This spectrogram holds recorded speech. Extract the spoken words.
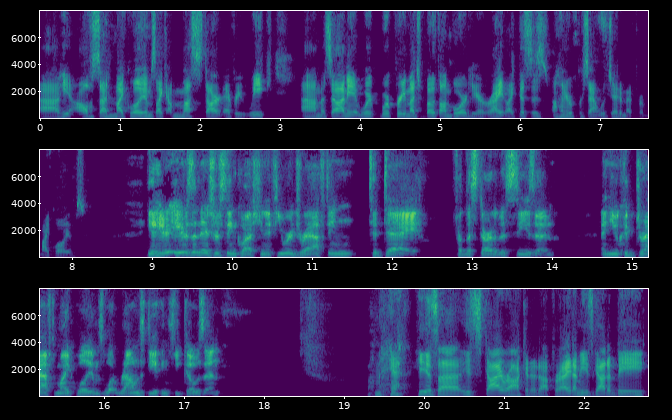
uh, he all of a sudden Mike Williams like a must start every week. Um, so I mean, we're we're pretty much both on board here, right? Like this is 100 percent legitimate for Mike Williams. Yeah, here, here's an interesting question: If you were drafting today for the start of the season, and you could draft Mike Williams, what rounds do you think he goes in? Oh man, he is uh he's skyrocketed up, right? I mean, he's got to be.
